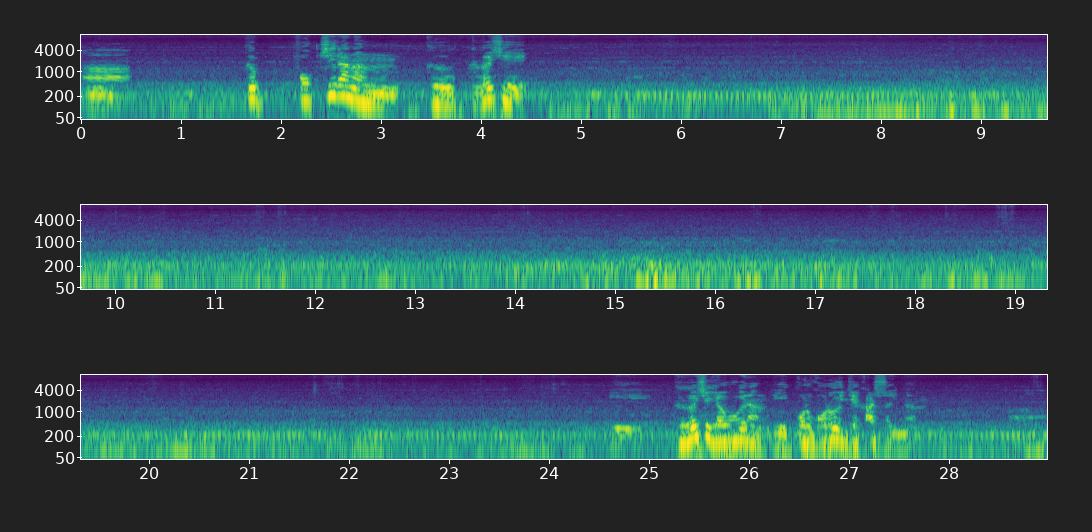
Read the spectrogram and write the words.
어, 그 복지라는 그 그것이 이 그것이 결국에는 이 고루고루 이제 갈 수 있는 어,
